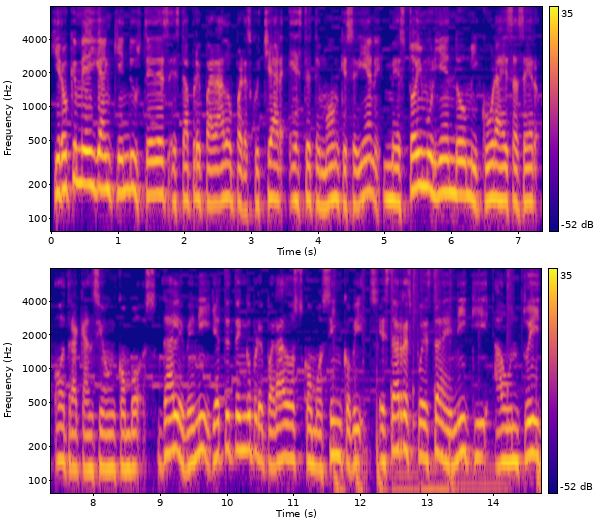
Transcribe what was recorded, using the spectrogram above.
Quiero que me digan quién de ustedes está preparado para escuchar este temón que se viene. Me estoy muriendo, mi cura es hacer otra canción con vos. Dale, vení, ya te tengo preparados como 5 bits. Esta respuesta de Nicky a un tweet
